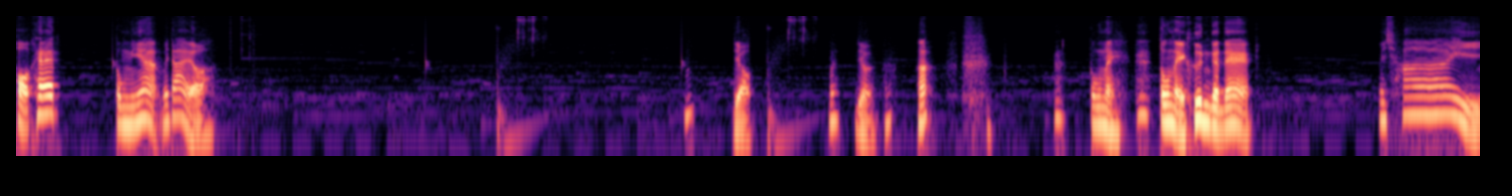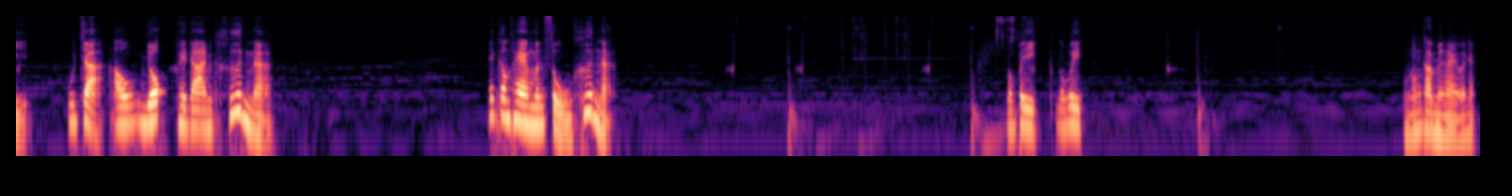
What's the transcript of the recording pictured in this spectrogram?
ขอแค่ตรงเนี้ยไม่ได้เหรอ เดี๋ยวไม่เดี๋ยวฮะตรงไหน ตรงไหนขึ้นกันแน่ ไม่ใช่ กูจะเอายกเพดานขึ้นน่ะให้กำแพงมันสูงขึ้นน่ะ ลงไปอีก ลงไปอีก ผมต้องทำยังไงวะเนี่ย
